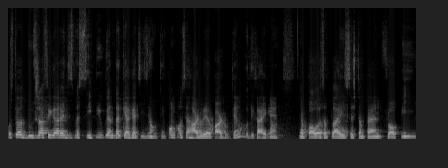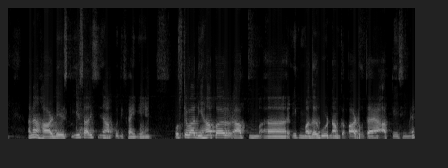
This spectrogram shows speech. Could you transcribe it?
उसके बाद दूसरा फिगर है जिसमें CPU के अंदर क्या क्या चीज़ें होती हैं कौन कौन से हार्डवेयर पार्ट होते हैं, वो दिखाए गए हैं। Power supply system fan floppy है ना हार्ड डिस्क ये सारी चीज़ें आपको दिखाई गई हैं। उसके बाद यहाँ पर आप एक मदरबोर्ड नाम का पार्ट होता है आपके इसी में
